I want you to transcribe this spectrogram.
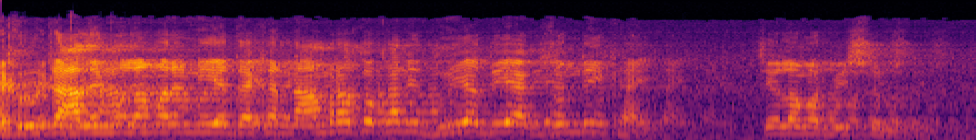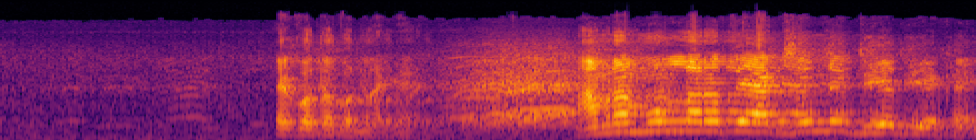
এখন ওটা আলেমুল আমার নিয়ে দেখেন না, আমরা তো খালি ধুয়ে ধুয়ে একজন একজনই খাই। চলো আমার বিশ্ব নদী এ কথা কর না কে? আমরা মোল্লারা তো একজনই ধুয়ে ধুয়ে খাই।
